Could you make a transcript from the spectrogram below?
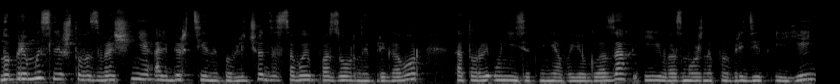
Но при мысли, что возвращение Альбертины повлечет за собой позорный приговор, который унизит меня в ее глазах и, возможно, повредит и ей,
